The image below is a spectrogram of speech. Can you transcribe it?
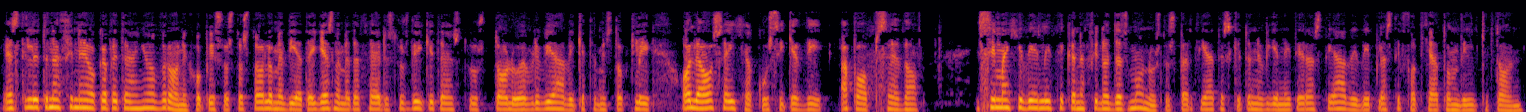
Έστειλε τον Αθηναίο καπετάνιο Αβρόνιχο πίσω στο στόλο με διαταγές να μεταφέρει στους διοικητές του στόλου Ευρυβιάδη και Θεμιστοκλή όλα όσα είχε ακούσει και δει απόψε εδώ. Οι σύμμαχοι διαλύθηκαν αφήνοντας μόνο τους Σπαρτιάτε και τον ευγενή Ραστιάδη δίπλα στη φωτιά των διοικητών.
